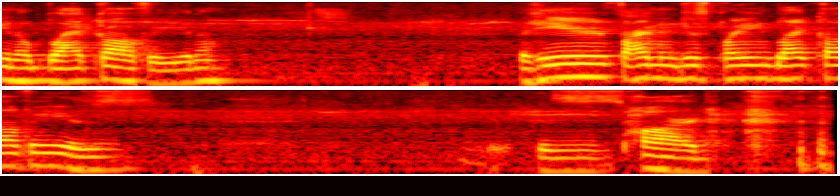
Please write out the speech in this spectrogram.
you know, black coffee, you know. But here finding just plain black coffee is is hard.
